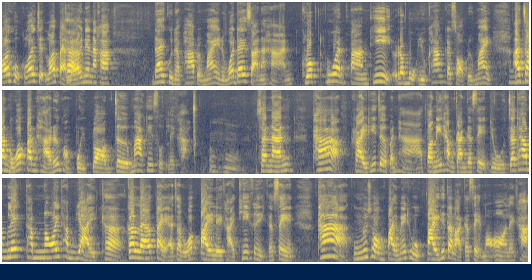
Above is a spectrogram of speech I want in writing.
ร้อยหกร้อยเจ็ดร้อยแปดร้อยค่ะเนี่ยนะคะ ได้คุณภาพหรือไม่ หรือว่าได้สารอาหารครบถ้วนตามที่ระบุอยู่ข้างกระสอบหรือไม่ อาจารย์บอกว่าปัญหาเรื่องของปุ๋ยปลอมเจอมากที่สุดเลยค่ะอื้อหือฉะนั้นถ้าใครที่เจอปัญหาตอนนี้ทำการเกษตรอยู่ จะทำเล็กทำน้อยทำใหญ่ค่ะก็แล้วแต่อาจารย์บอกว่าไปเลยขายที่คลินิกเกษตร ถ้าคุณผู้ชมไปไม่ถูกไปที่ตลาดเกษตรมอเลยค่ะ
